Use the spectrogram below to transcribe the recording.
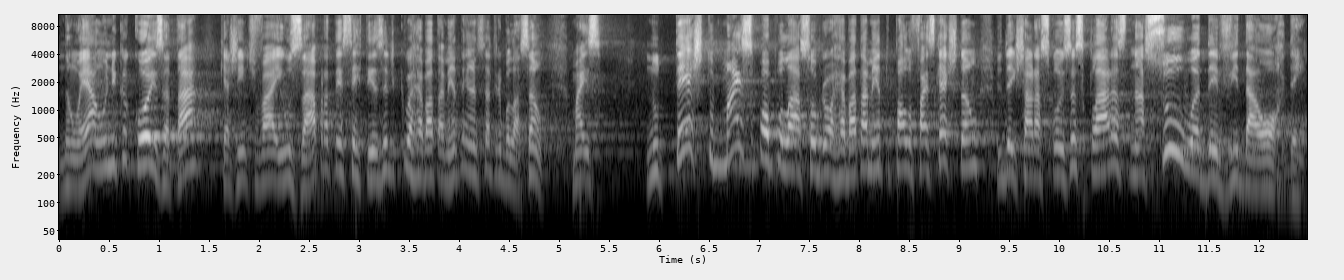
não é a única coisa, tá? Que a gente vai usar para ter certeza de que o arrebatamento é antes da tribulação, mas no texto mais popular sobre o arrebatamento, Paulo faz questão de deixar as coisas claras na sua devida ordem.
